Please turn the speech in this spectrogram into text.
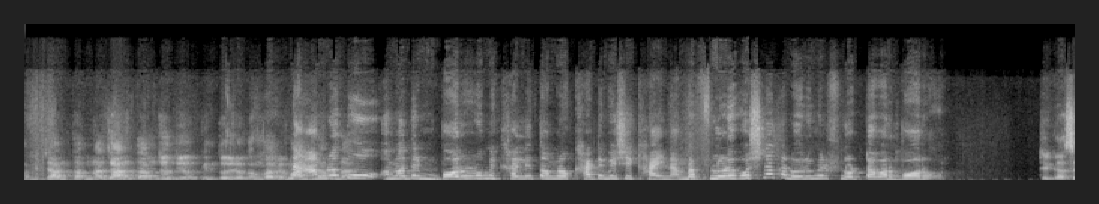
আমি জানতাম না জানতাম যদিও কিন্তু এরকম ভাবে না আমরা তো আমাদের বড় রুমে খাইলে তো আমরা খাটে বেশি খাই না। আমরা ফ্লোরে বসি না কারণ ওই রুমের ফ্লোরটা আবার বড়। ঠিক আছে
